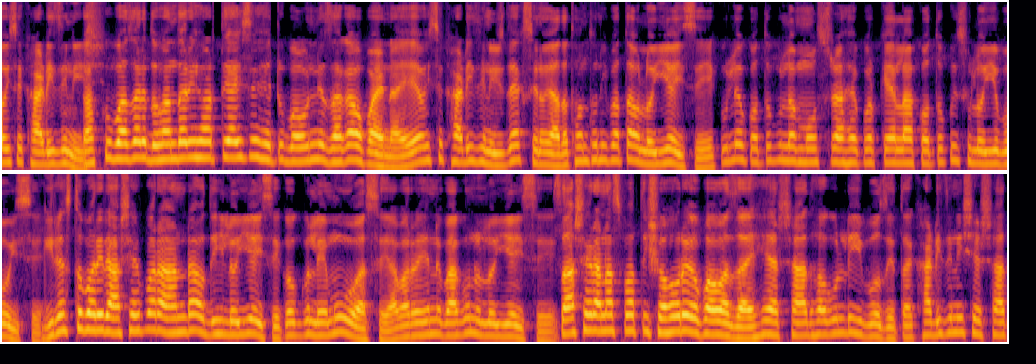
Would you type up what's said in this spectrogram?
হইছে খাড়ি জিনিস। কাকু বাজারে দোকানদারি হরতে আইছে, হেটু বাউন্য জায়গাও পায় না। এ হইছে খাড়ি জিনিস। দেখছেন, ওই আধা থন্তনি পাতাও লইয়ে আইছে। এগুলেও কতগুলা মশরা হেপর কেলা, কত কিছু লইয়ে বইছে। গৃহস্থ বাড়ির আশের পাড়া আন্ডাও দিহি লইয়ে আইছে কগু লেমুও আছে। আবার এনে বাগুনও লইয়ে আইছে চাষের আনাজপাতি শহরেও পাওয়া যায়। হে আর স্বাদ হগলডি বোঝে, তাই খাড়ি জিনিসের স্বাদ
